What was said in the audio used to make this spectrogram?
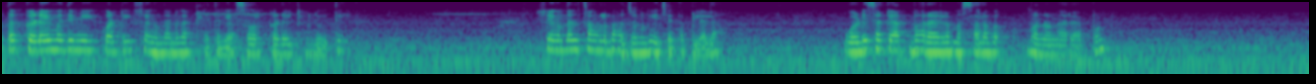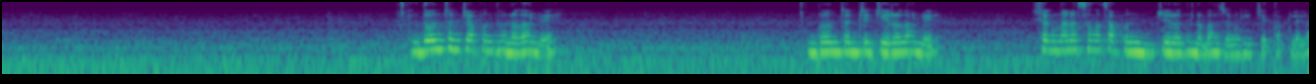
आता कढईमध्ये मी एक वाटी शेंगदाण घातले तर गॅसवर कढई ठेवली होती. शेंगदाण चांगलं भाजून घ्यायचे आहेत आपल्याला. वडीसाठी आत भरायला मसाला बनवणार आहे आपण. एक दोन चमचे आपण धनं घालूया. दोन चमचे जिरं घालूया. शेंगदाण्यासंगच आपण जिरं धनं भाजून घ्यायचे आहेत आपल्याला.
